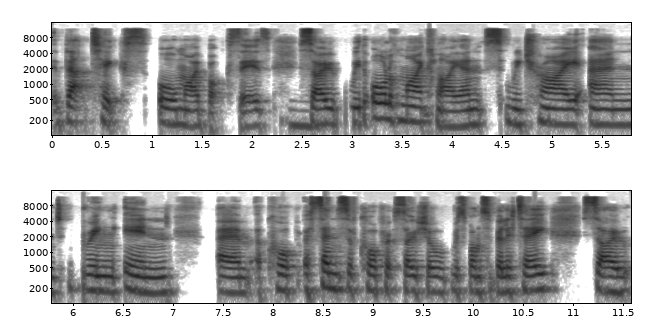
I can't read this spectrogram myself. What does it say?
that ticks all my boxes. Mm. So, with all of my clients, we try and bring in um, a, corp- a sense of corporate social responsibility. So,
